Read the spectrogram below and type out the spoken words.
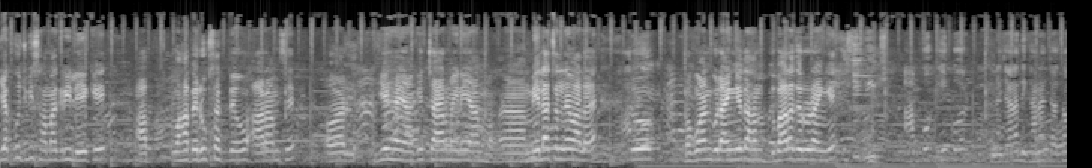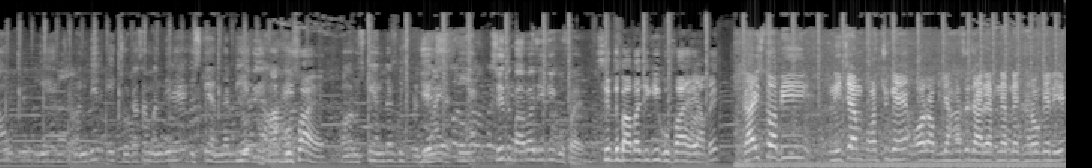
या कुछ भी सामग्री लेके आप वहाँ पे रुक सकते हो आराम से। और ये है यहाँ के चार महीने यहाँ मेला चलने वाला है। तो भगवान बुलाएँगे तो हम दोबारा ज़रूर आएँगे। इसी बीच आपको एक और नज़ारा दिखाना चाहता हूँ। ये मंदिर एक छोटा सा मंदिर है। इसके अंदर भी एक गुफा है। गुफा है। और उसके अंदर कुछ प्रतिमाएँ रखी हैं। सिद्ध बाबा जी की गुफा है। सिद्ध बाबा जी की गुफा है यहाँ पे। गाइस तो अभी नीचे हम पहुँच चुके हैं और अब यहाँ से जा रहे हैं अपने अपने घरों के लिए।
